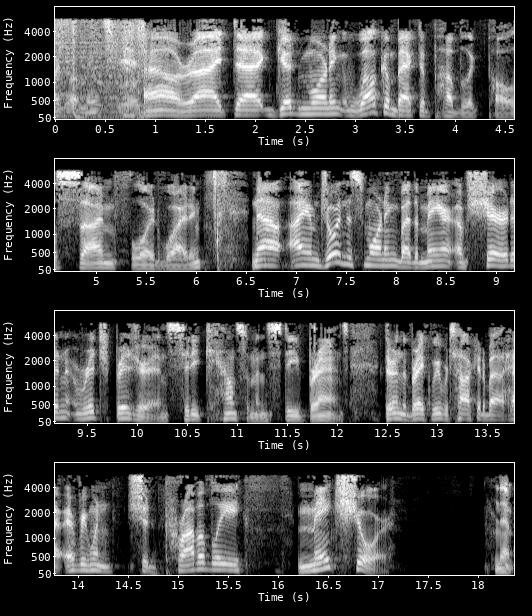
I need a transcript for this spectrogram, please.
About. All right. Uh, good morning. Welcome back to Public Pulse. I'm Floyd Whiting. Now, I am joined this morning by the mayor of Sheridan, Rich Bridger, and city councilman Steve Brands. During the break, we were talking about how everyone should probably make sure that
